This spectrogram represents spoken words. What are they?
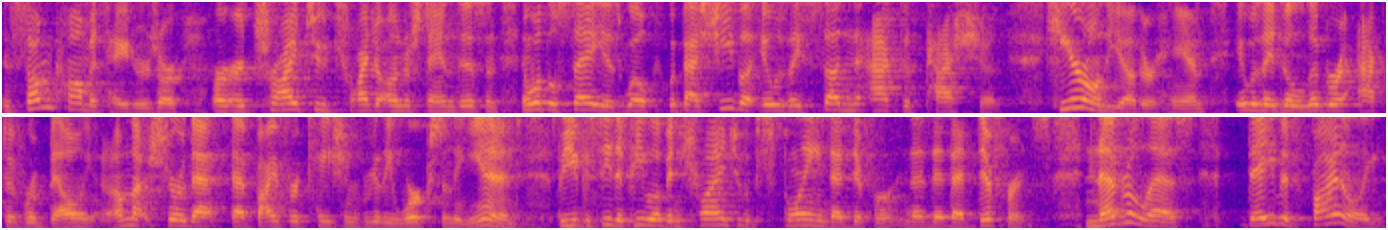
and some commentators are, are, are, try to try to understand this. And, and what they'll say is, well, with Bathsheba, it was a sudden act of passion. Here, on the other hand, it was a deliberate act of rebellion. And I'm not sure that that bifurcation really works in the end, but you can see that people have been trying to explain that, differ, that, that difference. Nevertheless, David finally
